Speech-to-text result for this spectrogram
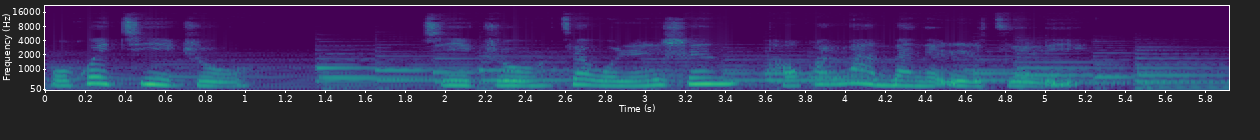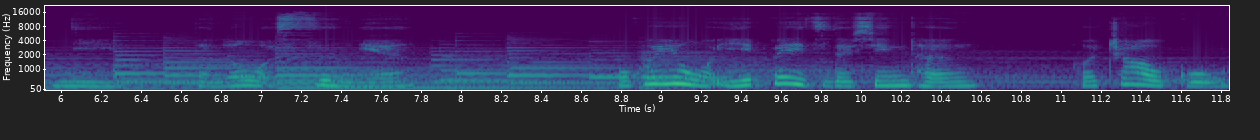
我会记住。记住，在我人生桃花烂漫的日子里，你等了我四年。我会用我一辈子的心疼和照顾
